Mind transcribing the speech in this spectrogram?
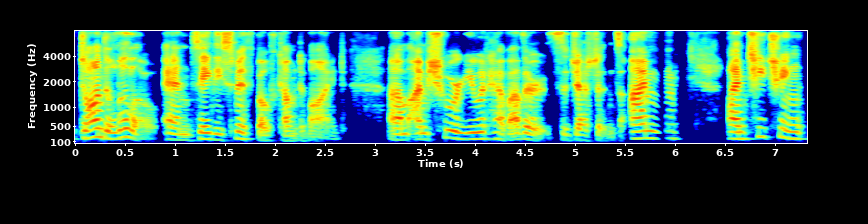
Don DeLillo and Zadie Smith both come to mind. Um, I'm sure you would have other suggestions. I'm I'm teaching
